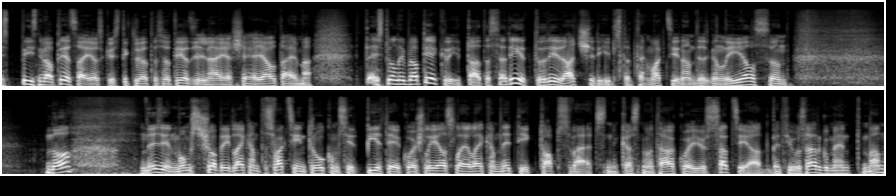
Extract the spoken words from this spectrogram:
Es īstenībā priecājos, ka jūs tik ļoti esat iedziļinājies šajā jautājumā. Es pilnībā piekrītu, tā tas arī ir. Tur ir atšķirības starp tām vakcīnām diezgan lielas. Un... No, nezinu, mums šobrīd laikam tas vakcīnu trūkums ir pietiekoši liels, lai laikam netiktu apsvērts nekas no tā, ko jūs sacījāt, bet jūsu argumenti man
